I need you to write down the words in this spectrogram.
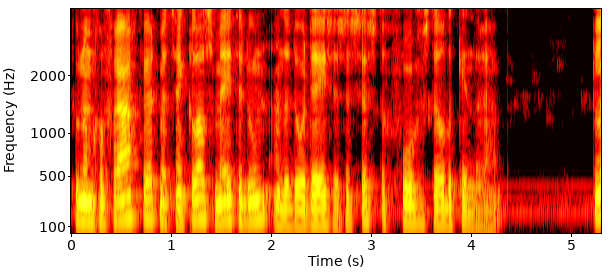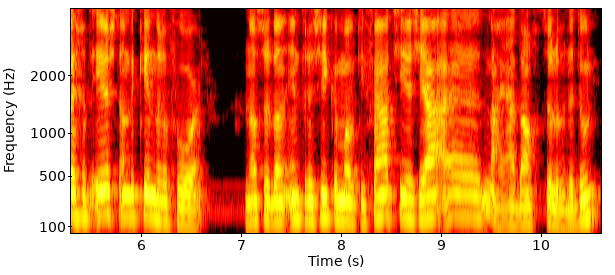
toen hem gevraagd werd met zijn klas mee te doen aan de door D66 voorgestelde kinderraad. Ik leg het eerst aan de kinderen voor en als er dan intrinsieke motivatie is, ja, eh, nou ja, dan zullen we het doen.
